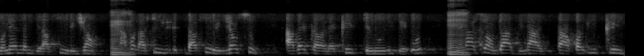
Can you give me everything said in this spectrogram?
bonheur même de la sous-région, Mhm. d'abord la sous- sous-région souffre avec euh, les crises terroristes et autres. Maintenant, si on doit venir ajouter encore une crise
